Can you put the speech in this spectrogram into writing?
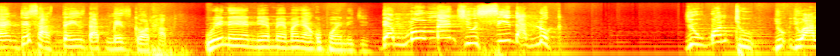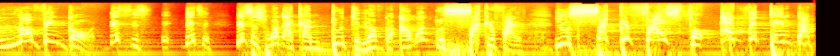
And these are things that makes God happy. wei na ɛyɛ nneɛma a ɛma nyankopɔn ani gye The moment you see that, look, you want to, you, you are loving God. This is this is this is what I can do to love God. I want to sacrifice. You sacrifice for everything that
